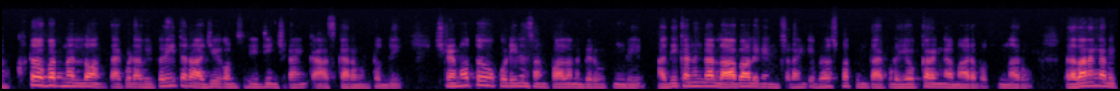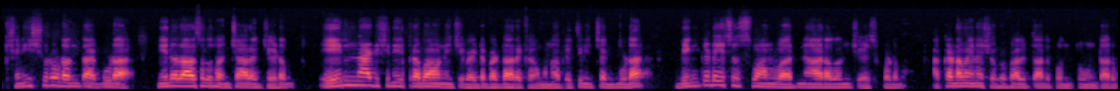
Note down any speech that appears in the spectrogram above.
అక్టోబర్ నెలలో అంతా కూడా విపరీత రాజయోగం సిద్ధించడానికి ఆస్కారం ఉంటుంది. శ్రమతో కూడిన సంపాదన పెరుగుతుంది. అధికంగా లాభాలు గణించడానికి బృహస్పతి అంతా కూడా యోగకరంగా మారబోతున్నారు. ప్రధానంగా మీకు శనీశ్వరుడు అంతా కూడా మీనరాశులు సంచారం చేయడం ఏలినాటి శని ప్రభావం నుంచి బయటపడ్డారు కావున ప్రతినిత్యం కూడా వెంకటేశ్వర స్వామి వారిని ఆరాధన చేసుకోవడం అఖండమైన శుభ ఫలితాలు పొందుతూ ఉంటారు.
